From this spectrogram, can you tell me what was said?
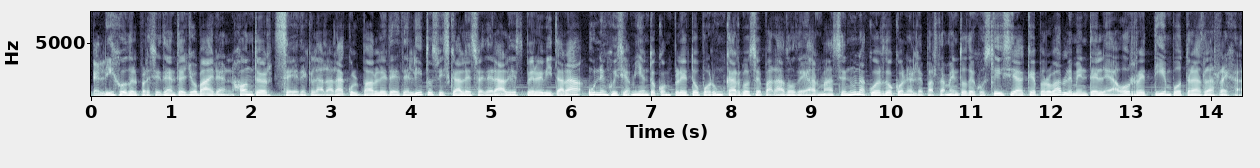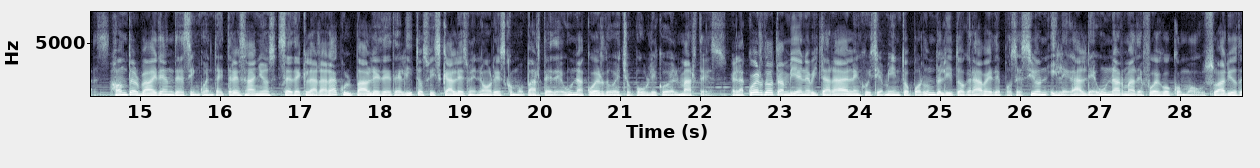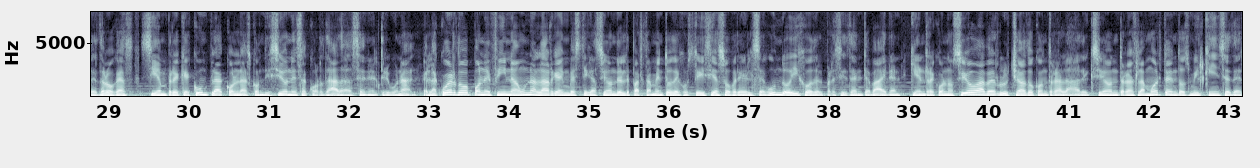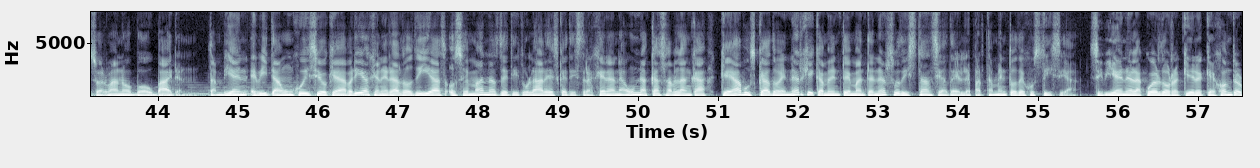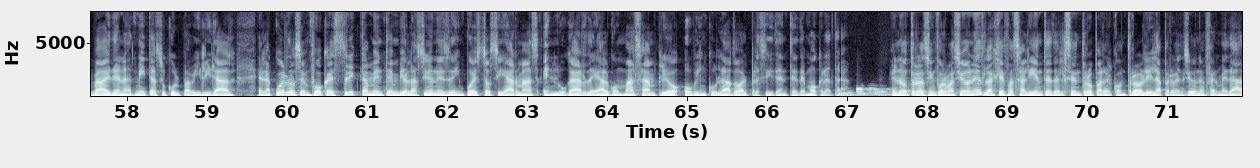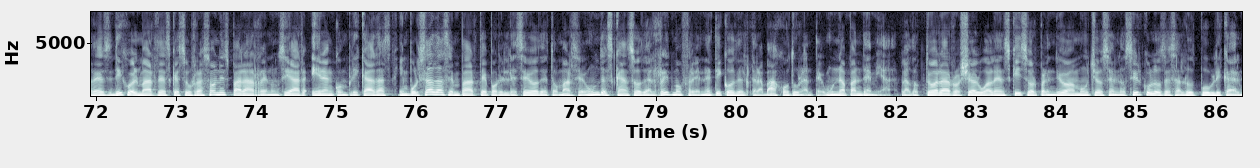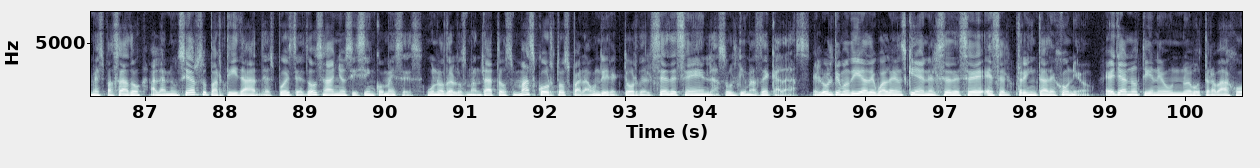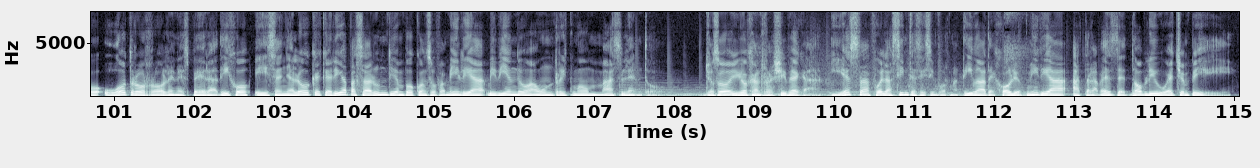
El hijo del presidente Joe Biden, Hunter, se declarará culpable de delitos fiscales federales, pero evitará un enjuiciamiento completo por un cargo separado de armas en un acuerdo con el Departamento de Justicia que probablemente le ahorre tiempo tras las rejas. Hunter Biden, de 53 años, se declarará culpable de delitos fiscales menores como parte de un acuerdo hecho público el martes. El acuerdo también evitará el enjuiciamiento por un delito grave de posesión ilegal de un arma de fuego como usuario de drogas, siempre que cumpla con las condiciones acordadas en el tribunal. El acuerdo pone fin a una larga investigación del Departamento de Justicia sobre el segundo hijo del presidente Biden, quien reconoció haber luchado contra la adicción tras la muerte en 2015 de su hermano Bo Biden. También evita un juicio que habría generado días o semanas de titulares que distrajeran a una Casa Blanca que ha buscado enérgicamente mantener su distancia del Departamento de Justicia. Si bien el acuerdo requiere que Hunter Biden admita su culpabilidad, el acuerdo se enfoca estrictamente en violaciones de impuestos y armas en lugar de algo más amplio o vinculado al presidente demócrata. En otras informaciones, la jefa saliente del Centro para el Control y la Prevención de Enfermedades dijo el martes que sus razones para renunciar eran complicadas, impulsadas en parte por el deseo de tomarse un descanso del ritmo frenético del trabajo durante una pandemia. La doctora Rochelle Walensky sorprendió a muchos en los círculos de salud pública el mes pasado al anunciar su partida después de dos años y cinco meses, uno de los mandatos más cortos para un director del CDC en las últimas décadas. El último día de Walensky en el CDC es el 30 de junio. Ella no tiene un nuevo trabajo u otro rol en espera, dijo, y señaló que quería pasar un tiempo con su familia viviendo a un ritmo más lento. Yo soy Johan Rashi Vega y esta fue la síntesis informativa de Hollywood Media a través de WHMP.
